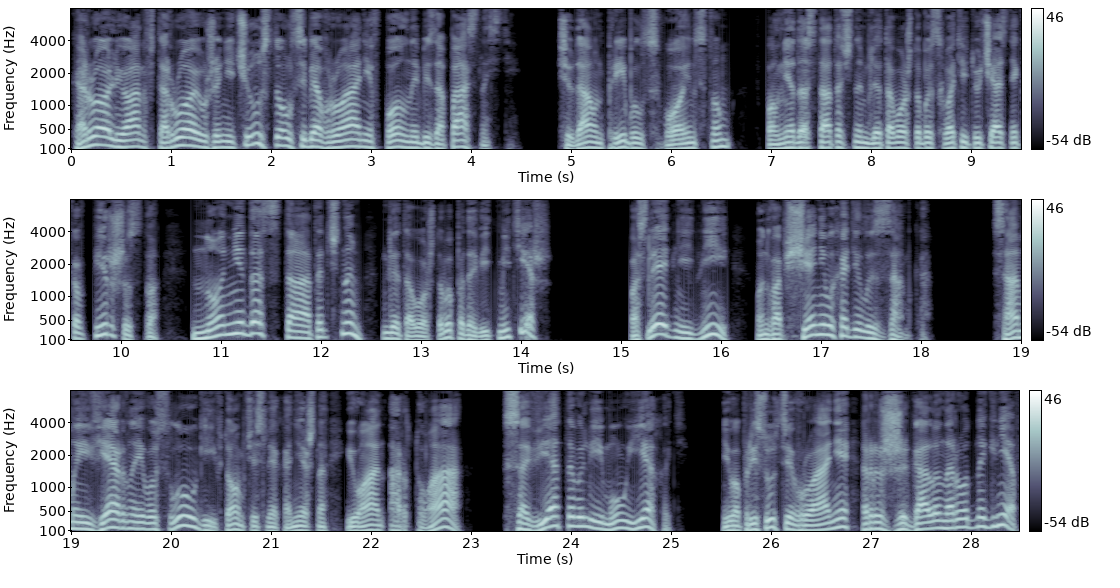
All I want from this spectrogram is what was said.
Король Иоанн II уже не чувствовал себя в Руане в полной безопасности. Сюда он прибыл с воинством, вполне достаточным для того, чтобы схватить участников пиршества, но недостаточным для того, чтобы подавить мятеж. Последние дни он вообще не выходил из замка. Самые верные его слуги, и в том числе, конечно, Иоанн Артуа, советовали ему уехать. Его присутствие в Руане разжигало народный гнев.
